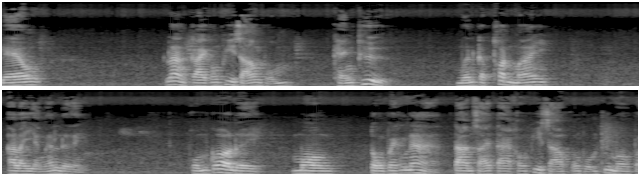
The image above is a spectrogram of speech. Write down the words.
แล้ว ร่างกายของพี่สาวของผม แข็งทื่อเหมือนกับท่อนไม้ อะไรอย่างนั้นเลย ผมก็เลยมองตรงไปข้างหน้าตามสายตาของพี่สาวของผมที่มองไป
